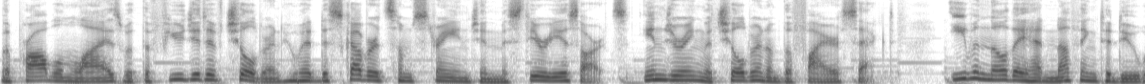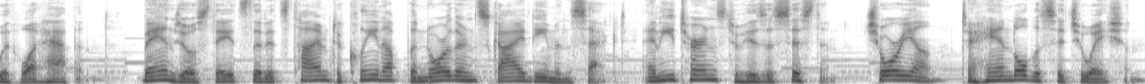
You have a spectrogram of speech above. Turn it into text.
The problem lies with the fugitive children who had discovered some strange and mysterious arts, injuring the children of the fire sect, even though they had nothing to do with what happened. Banjo states that it's time to clean up the Northern Sky Demon sect, and he turns to his assistant, Choryung, to handle the situation.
